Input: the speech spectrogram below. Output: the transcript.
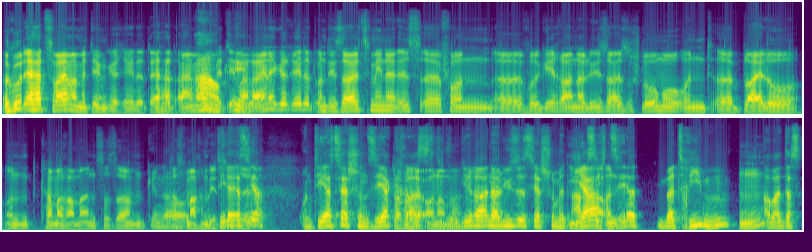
Äh, gut, er hat zweimal mit dem geredet. Er hat einmal ah, okay. mit ihm alleine geredet und die Salzmine ist äh, von äh, vulgäre Analyse, also Schlomo und äh, Bleilo und Kameramann zusammen. Genau. Das machen die und der ist ja Und der ist ja schon sehr krass. Die vulgäre Analyse ist ja schon mit Absicht ja, sehr übertrieben, mhm. aber das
